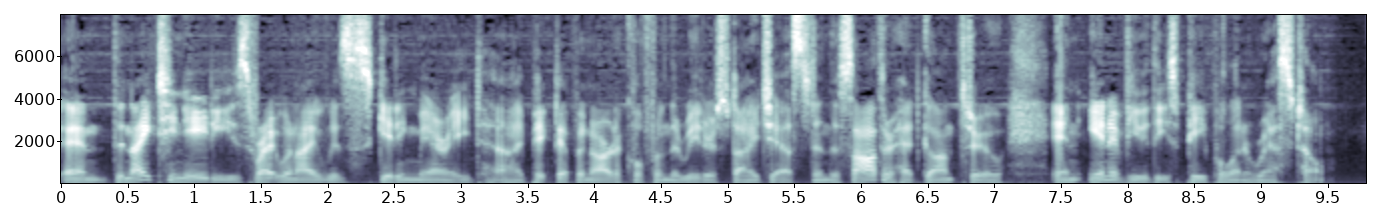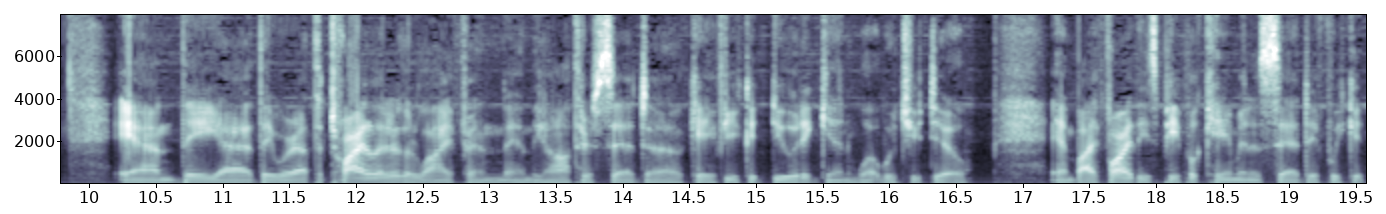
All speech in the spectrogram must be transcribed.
And the 1980s, right when I was getting married, I picked up an article from the Reader's Digest, and this author had gone through and interviewed these people in a rest home. And they uh, they were at the twilight of their life, and, and the author said, uh, "Okay, if you could do it again, what would you do?" And by far, these people came in and said, if we could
